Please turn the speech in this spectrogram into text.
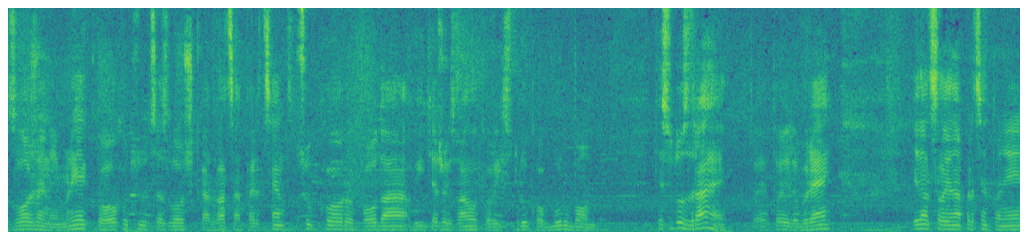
zložený mlieko, ochucujúca zložka 20%, cukor, voda, výťažok z vanilkových strukov, bourbon. Tie sú dosť drahé, to je, to je dobré. 1,1% to nie je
